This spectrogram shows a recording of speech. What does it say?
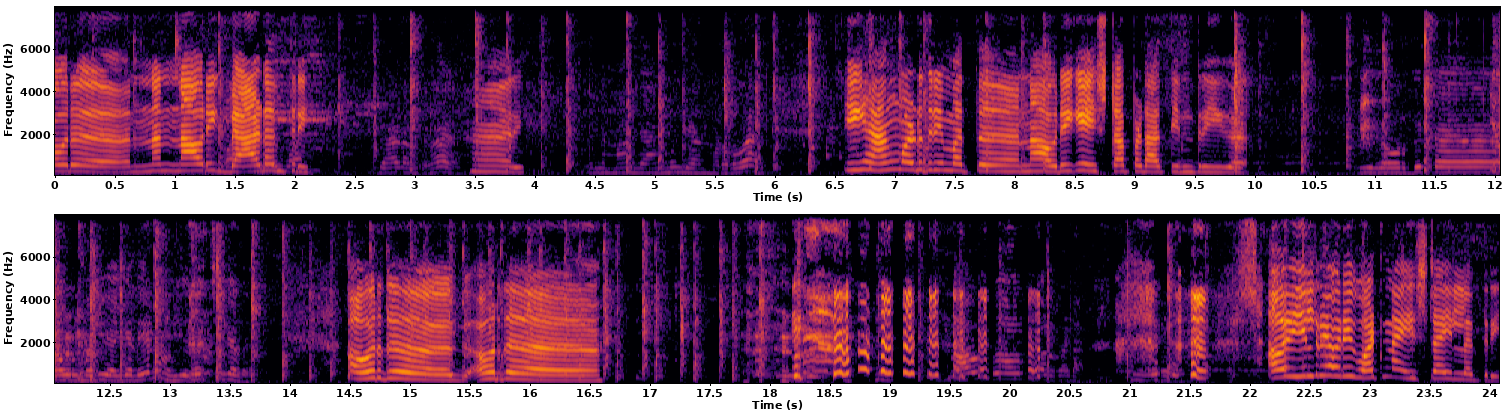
ಅವ್ರ ನನ್ನ ನಾ ಅವ್ರಿಗೆ ಬ್ಯಾಡ್ ಅಂತ್ರಿ. ಹಾಂ ರೀ. ಇನ್ನು ಮುಂದೆ ಹೆಂಗೆ ಮಾಡೋದವ ಈಗ ಹ್ಯಾಂಗೆ ಮಾಡುದ್ರಿ ಮತ್ತು ನಾ ಅವರಿಗೆ ಇಷ್ಟ ಪಡಾತೀನ್ರಿ ಈಗ. ಈಗ ಅವ್ರ ಬಿಟ್ಟ ಅವ್ರ ಮದುವೆ ಆಗ್ಯದೇನು? ಈಗ ಹೆಚ್ಚಿಗ್ಯದ? ಅವ್ರದ್ದು ಅವ್ರದ್ದು ಅವ್ರ ಇಲ್ರಿ ಅವ್ರಿಗೆ ಒಟ್ಟು ನಾ ಇಷ್ಟ ಇಲ್ಲತ್ರಿ.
